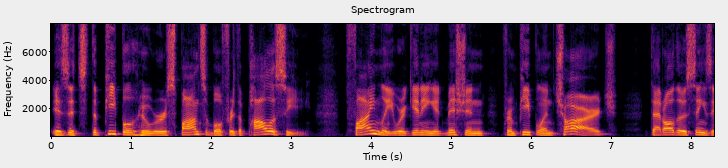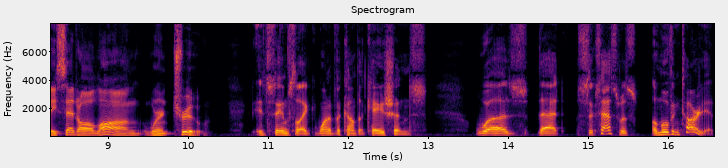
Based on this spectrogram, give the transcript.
is it's the people who were responsible for the policy. Finally, we're getting admission from people in charge that all those things they said all along weren't true. It seems like one of the complications was that success was a moving target.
